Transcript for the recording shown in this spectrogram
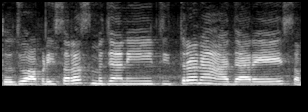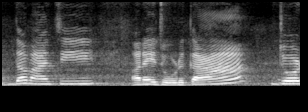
તો જો આપણી સરસ મજાની ચિત્રના આધારે શબ્દ વાંચી અને જોડકા જોડ.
